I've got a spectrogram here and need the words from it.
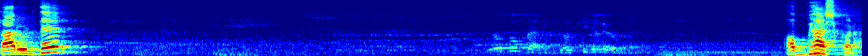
তার ঊর্ধ্বে অভ্যাস করা।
